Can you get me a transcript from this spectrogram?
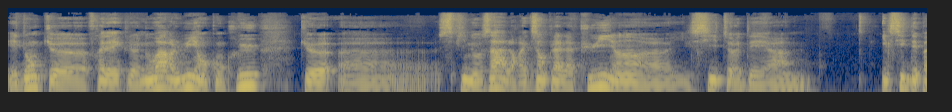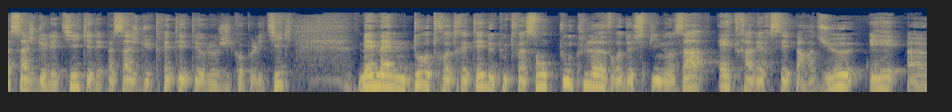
Et donc euh, Frédéric Lenoir lui en conclut que euh, Spinoza alors exemple à l'appui hein, euh, il cite des il cite des passages de l'éthique et des passages du traité théologico-politique mais même d'autres traités, de toute façon, toute l'œuvre de Spinoza est traversée par Dieu, et euh,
